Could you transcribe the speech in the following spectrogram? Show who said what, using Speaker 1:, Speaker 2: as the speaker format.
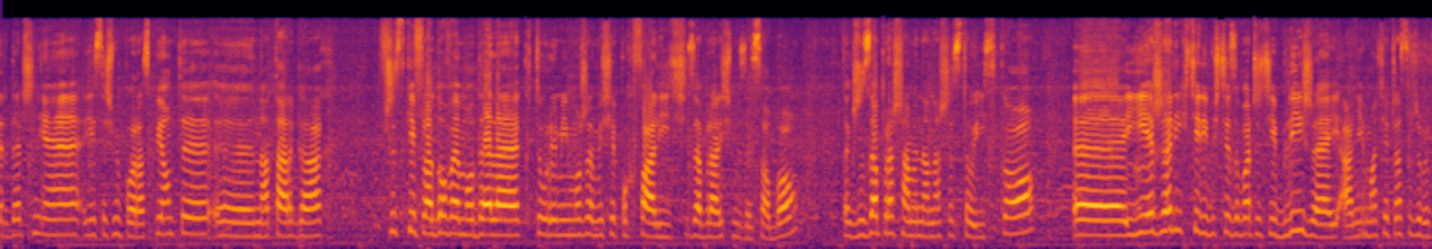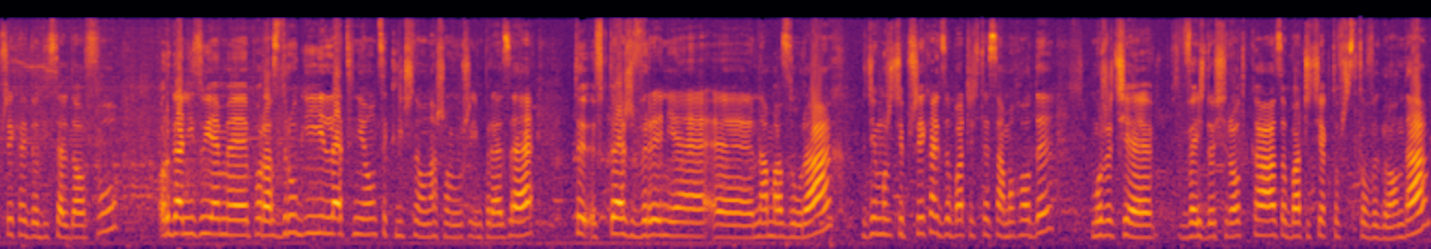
Speaker 1: serdecznie. Jesteśmy po raz piąty y, na targach. Wszystkie flagowe modele, którymi możemy się pochwalić, zabraliśmy ze sobą. Także zapraszamy na nasze stoisko. E, Jeżeli chcielibyście zobaczyć je bliżej, a nie macie czasu, żeby przyjechać do Düsseldorfu, organizujemy po raz drugi letnią, cykliczną naszą już imprezę, też w Rynie e, na Mazurach, gdzie możecie przyjechać, zobaczyć te samochody, możecie wejść do środka, zobaczyć jak to wszystko wygląda.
